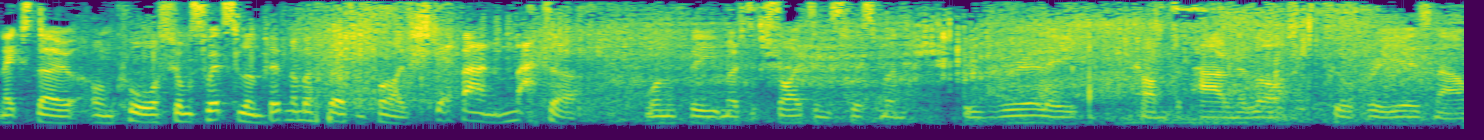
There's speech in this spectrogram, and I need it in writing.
Next though, on course from Switzerland, bib number 35, Stefan Matter, one of the most exciting Swissmen who's really come to power in the last two or three years now.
